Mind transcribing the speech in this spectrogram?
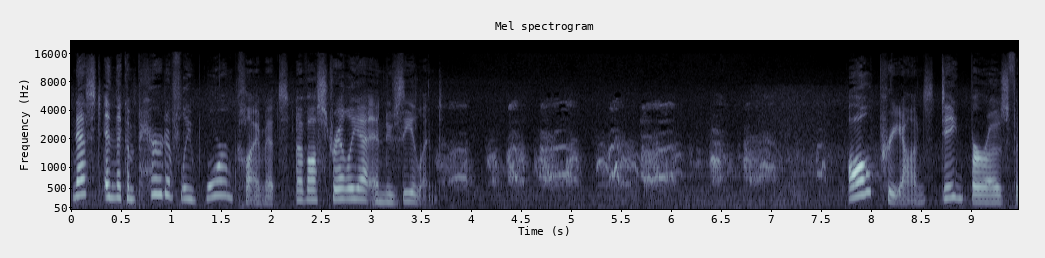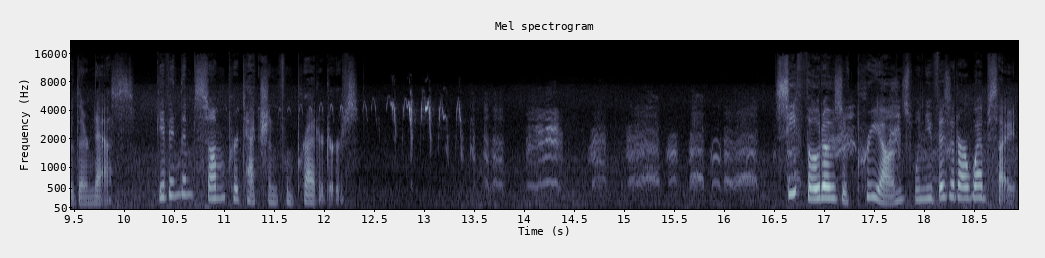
nest in the comparatively warm climates of Australia and New Zealand. All prions dig burrows for their nests, giving them some protection from predators. See photos of prions when you visit our website,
